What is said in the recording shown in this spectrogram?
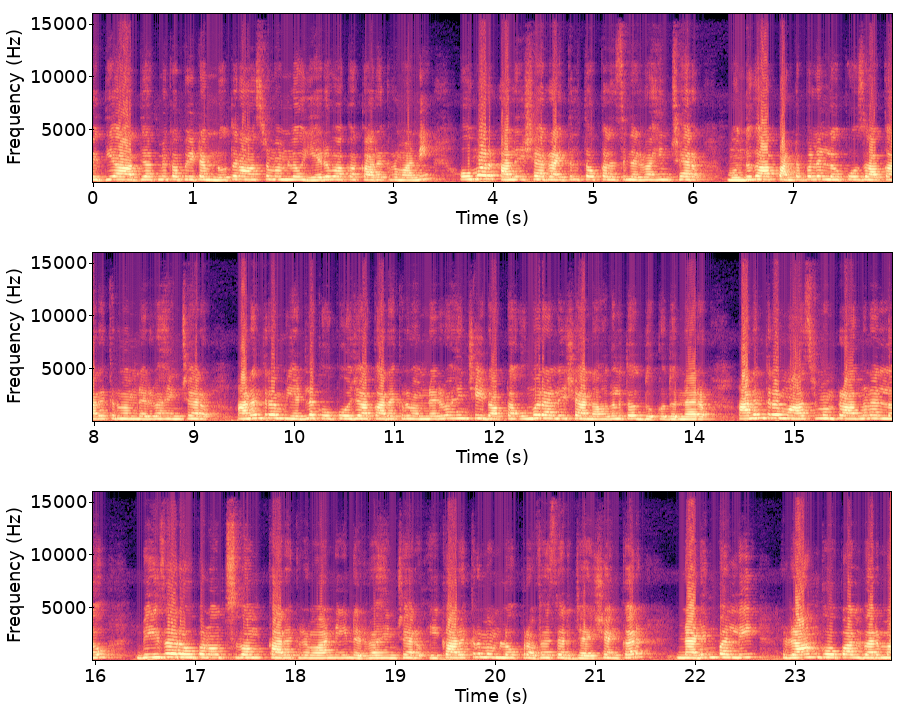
విద్య ఆధ్యాత్మిక పీఠం నూతన ఆశ్రమంలో ఏరువాక కార్యక్రమాన్ని ఉమర్ అలీషా రైతులతో కలిసి నిర్వహించారు. ముందుగా పంట పొలంలో పూజా కార్యక్రమం నిర్వహించారు. అనంతరం ఎడ్లకు పూజా కార్యక్రమం నిర్వహించి డాక్టర్ ఉమర్ అలీషా నాగులతో దుక్కుదున్నారు అనంతరం ఆశ్రమం ప్రాంగణంలో బీజారోపణోత్సవం కార్యక్రమాన్ని నిర్వహించారు. ఈ కార్యక్రమంలో ప్రొఫెసర్ జయశంకర్ నడింపల్లి రామ్ గోపాల్ వర్మ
